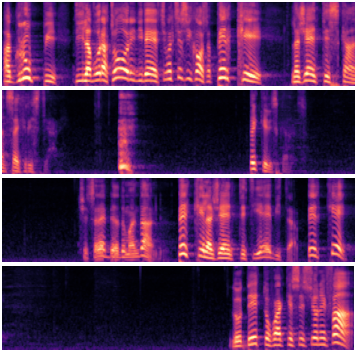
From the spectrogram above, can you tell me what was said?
a gruppi di lavoratori diversi, qualsiasi cosa, perché la gente scansa i cristiani? Perché li scansa? Ci sarebbe da domandargli. Perché la gente ti evita? Perché? L'ho detto qualche sessione fa,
